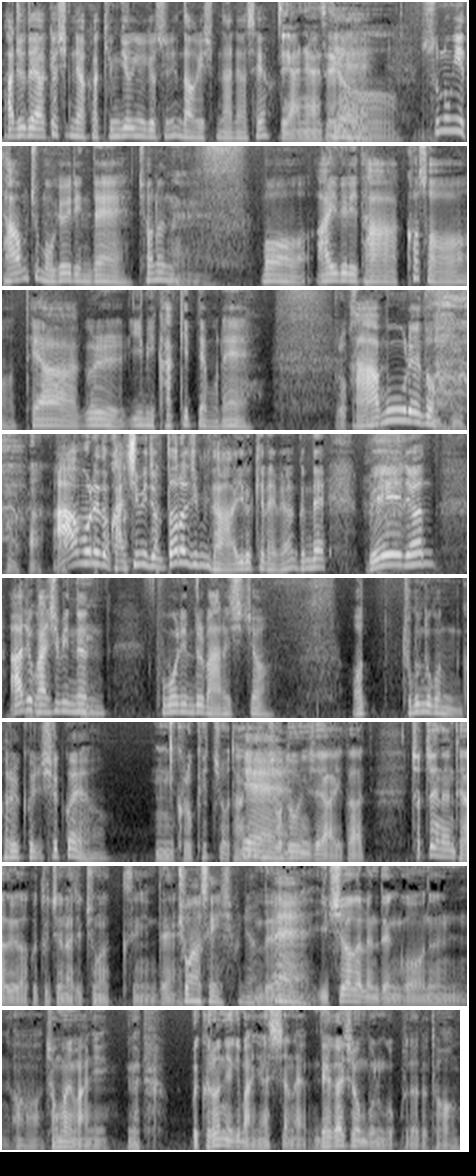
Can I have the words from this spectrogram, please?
아주대학교 심리학과 김경일 교수님 나와 계십니다. 안녕하세요. 네, 안녕하세요. 예, 수능이 다음 주 목요일인데 저는 네. 뭐 아이들이 다 커서 대학을 이미 갔기 때문에 부럽습니다. 아무래도 아무래도 관심이 좀 떨어집니다. 이렇게 되면 근데 매년 아주 관심 있는 부모님들 많으시죠. 어, 두근두근 거릴 거예요. 음, 그렇겠죠. 당연히. 예. 저도 이제 아이가 첫째는 대학을 갔고 둘째는 아직 중학생인데. 중학생이시군요. 네. 네. 입시와 관련된 거는 어, 정말 많이. 그러니까 뭐 그런 얘기 많이 하시잖아요. 내가 시험 보는 것보다도 더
